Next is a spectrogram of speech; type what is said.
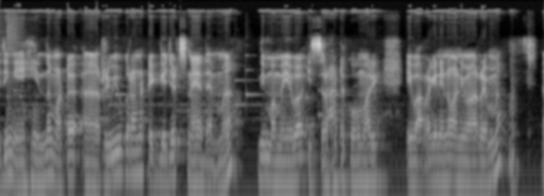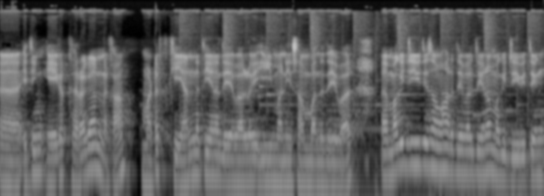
ඉතින් ඒ හින්ද මට රිවියව් කරන්න ටෙක් ගෙජෙට්ස් නෑ දැම්ම. දි මම ඒවා ඉස්සරහට කෝමරි ඒ අරගෙනෙනවා අනිවාර්යෙන්ම. ඉතිං ඒක කරගන්නකම් මට කියන්න තියෙන දේවල්ල ඊමනි සම්බන්ධ දේවල් මගේ ජීවිතය සමහර දේවල් තියෙන මගේ ජීවිතෙන්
